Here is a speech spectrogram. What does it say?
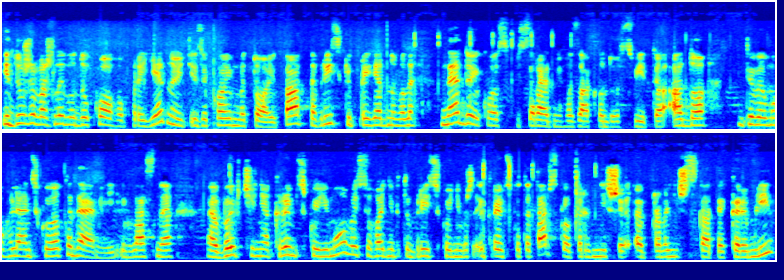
І дуже важливо до кого приєднують і з якою метою. Та Таврійські приєднували не до якогось посереднього закладу освіти, а до Києво-Могилянської академії. І власне е, вивчення кримської мови сьогодні в Таврійського університеті кримсько-татарського, правильніше е, правильніше сказати Кремлів,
